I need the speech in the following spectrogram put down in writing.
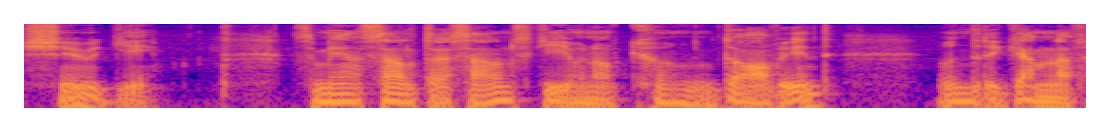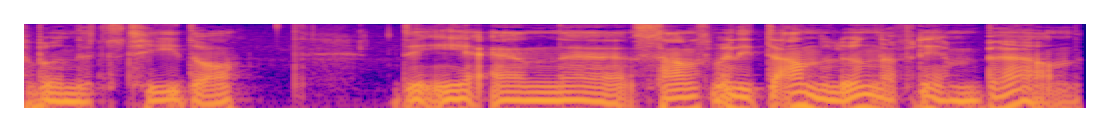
20. Som är en psaltarpsalm skriven av kung David under det gamla förbundets tid. Då. Det är en eh, psalm som är lite annorlunda för det är en bön.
